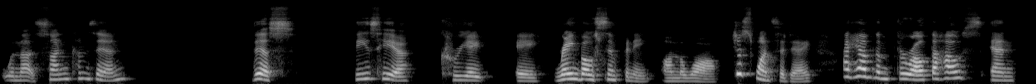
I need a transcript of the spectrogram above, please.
when the sun comes in, this these here create a rainbow symphony on the wall just once a day. I have them throughout the house, and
